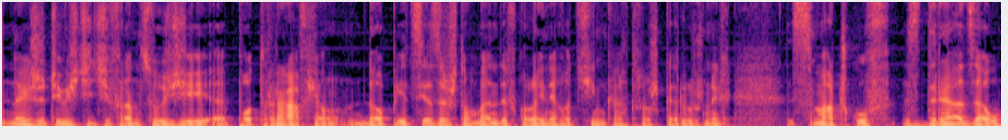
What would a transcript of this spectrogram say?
No i rzeczywiście ci Francuzi potrafią dopiec. Ja zresztą będę w kolejnych odcinkach troszkę różnych smaczków zdradzał,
